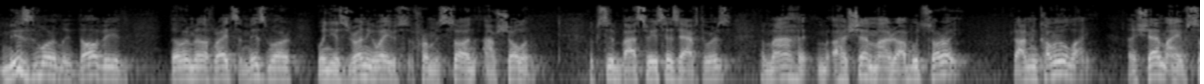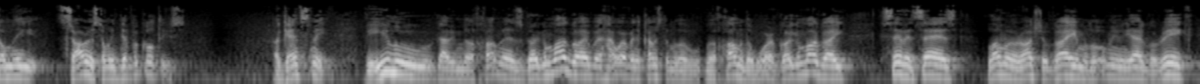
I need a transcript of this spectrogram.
Mizmor le David, Melech writes a Mizmor when he's running away from his son Avshalom. Uksiv Basri says afterwards, Hashem ma rabu tzorai. Ramin kamulai. Hashem, I have so many sorrows, so many difficulties against me. V'ilu gabi milchama is goy but however, when it comes to milchama, the war of goy it says, Lama rakshu goyim lu'umim yagorik.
